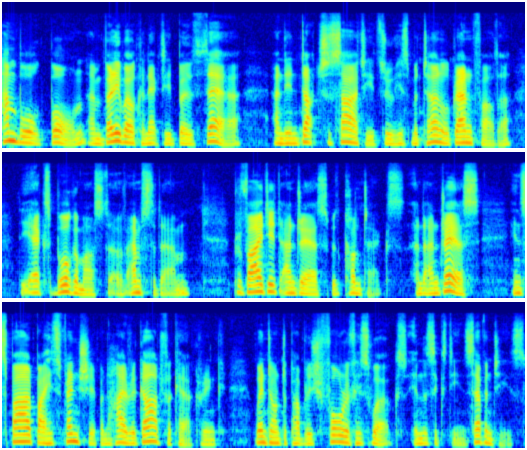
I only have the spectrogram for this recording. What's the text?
Hamburg born and very well connected both there and in Dutch society through his maternal grandfather, the ex burgomaster of Amsterdam, provided Andreas with contacts, and Andreas, inspired by his friendship and high regard for Kerckring, went on to publish four of his works in the 1670s.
